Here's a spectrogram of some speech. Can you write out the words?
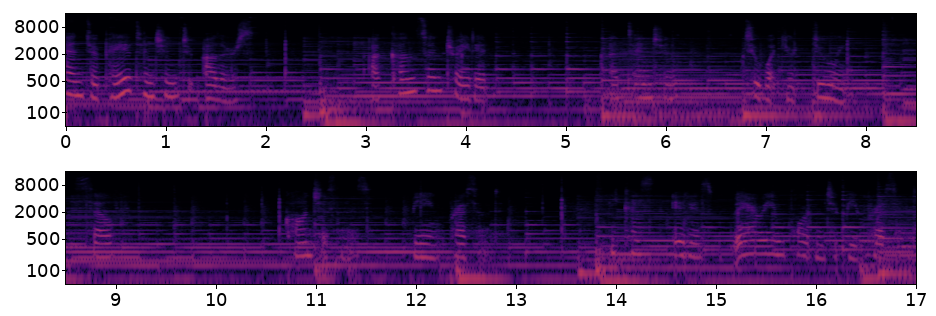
and to pay attention to others. A concentrated attention to what you're doing, self consciousness, being present. Because it is very important to be present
